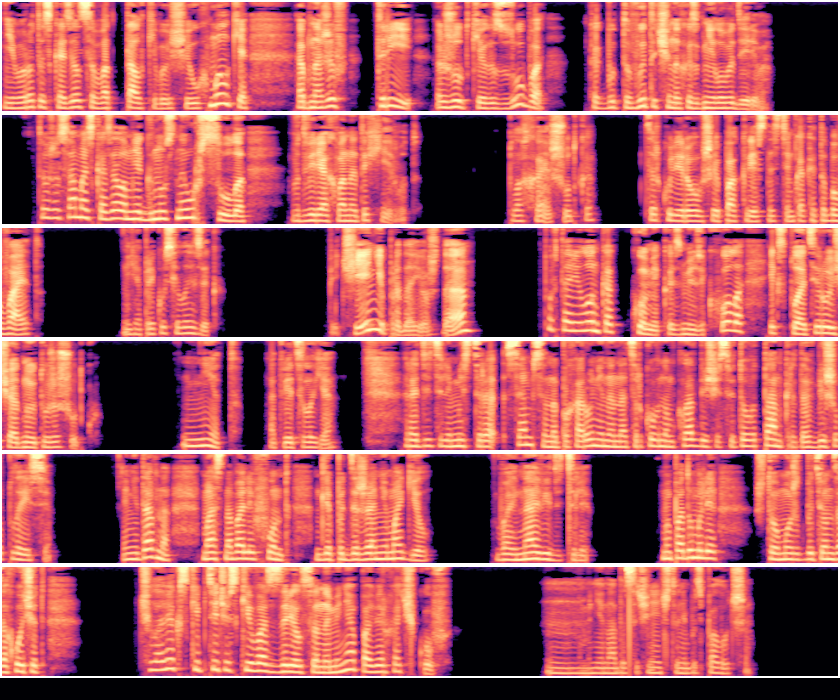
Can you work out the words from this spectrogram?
Его рот исказился в отталкивающей ухмылке, обнажив три жутких зуба, как будто выточенных из гнилого дерева. То же самое сказала мне гнусная Урсула в дверях Ванетты Хейрвуд. Плохая шутка, циркулировавшая по окрестностям, как это бывает. Я прикусила язык. «Печенье продаешь, да?» — повторил он, как комик из мюзик-холла, эксплуатирующий одну и ту же шутку. «Нет», — ответила я. Родители мистера Сэмпсона похоронены на церковном кладбище святого Танкреда в Бишоп-Плейсе. А недавно мы основали фонд для поддержания могил. Война, видите ли. Мы подумали, что, может быть, он захочет... Человек скептически воззрился на меня поверх очков. Мне надо сочинить что-нибудь получше.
